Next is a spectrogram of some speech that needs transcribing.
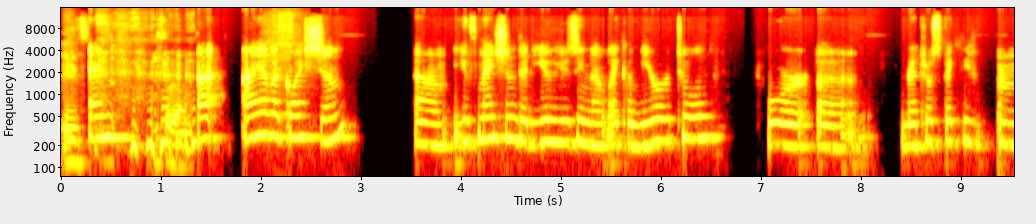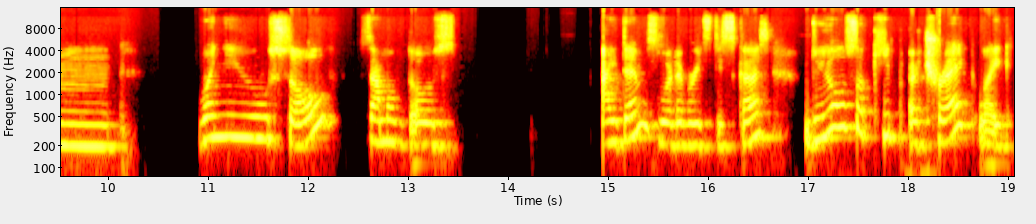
and I, I have a question. Um, you've mentioned that you're using a, like a Miro tool for uh, retrospective. Um, when you solve some of those items, whatever it's discussed, do you also keep a track, like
